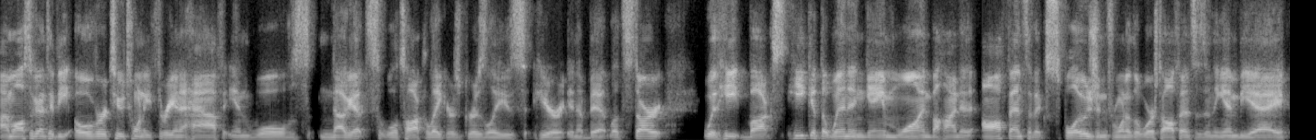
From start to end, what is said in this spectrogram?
I'm also going to take the over 223 and a half in Wolves Nuggets. We'll talk Lakers Grizzlies here in a bit. Let's start with Heat Bucks. Heat get the win in game one behind an offensive explosion from one of the worst offenses in the NBA.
